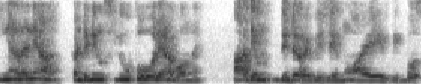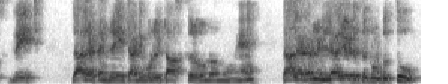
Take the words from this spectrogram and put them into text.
ഇങ്ങനെ തന്നെയാണ്. കണ്ടിന്യൂസ് ലൂപ്പ് പോലെയാണ് പോകുന്നത്. ആദ്യം ഇതിന്റെ റിവ്യൂ ചെയ്യുന്നു. Big Boss great Lalettan great അടിപൊളി ടാസ്കുകൾ കൊണ്ടുവന്നു. ഏഹ് ലാലേട്ടൻ എല്ലാവരും എടുത്തിട്ട് ഉടുത്തു.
